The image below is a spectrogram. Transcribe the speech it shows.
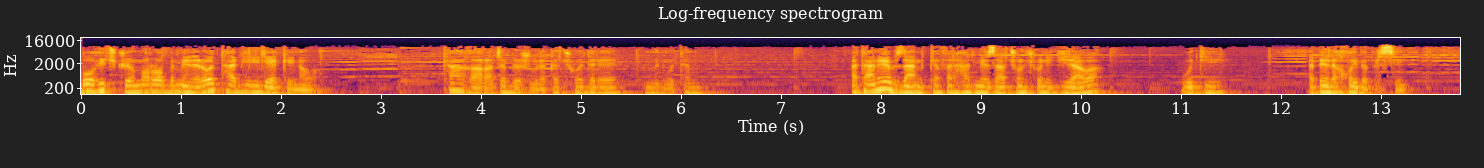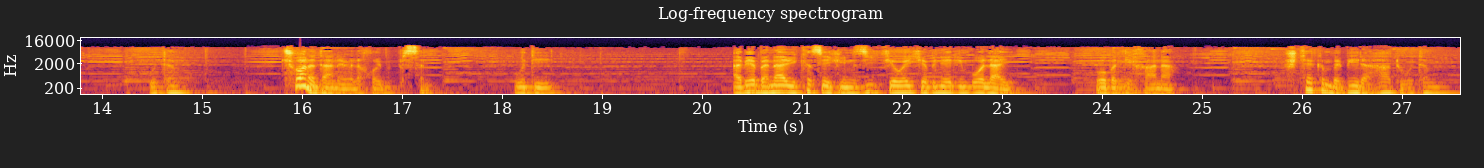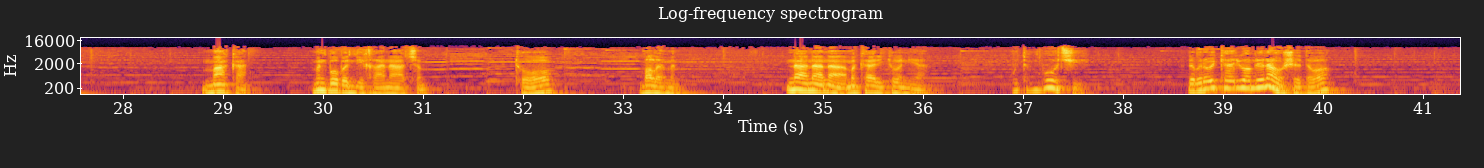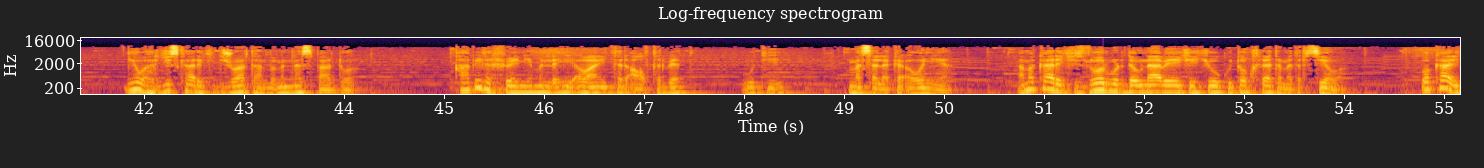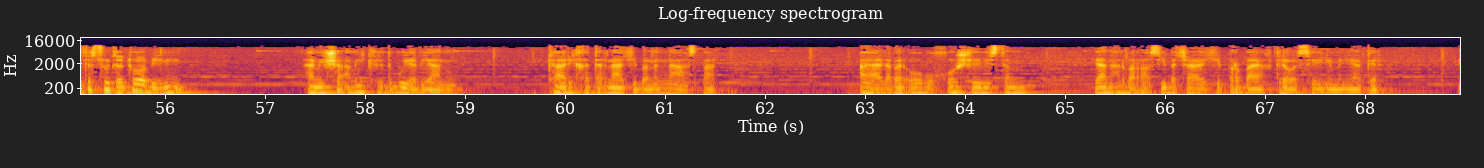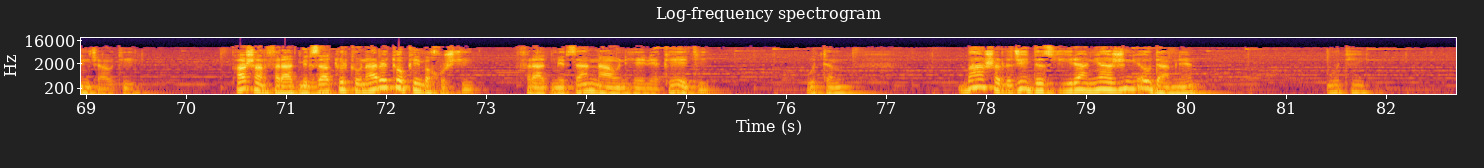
بۆ هیچ کوێمە ڕۆ بمێنەرەوە تا بیری لێکەینەوە کاغاڕەجەب لە ژوورەکە چوە دەرێ من وتم ئەتانەوێ بزان کە فەرهاد مێزا چۆن چۆنی گیراوە وتی ئەبێ لە خۆی بپرسین وتم چۆنە دانەوێ لە خۆی بپرسن وتی ئەبێ بە ناوی کەسێکی نزیکیەوەی کە بنێرین بۆ لای بۆ بەندیخانە شتێکم بە بیرە هات وتم ماکان من بۆ بەندیخاناچم تۆ بەڵێ من نا نا نا مەکاری تۆ نییە وتم بۆچی لەبەرەوەی کاری وام لێ ناوشێتەوە ئێوە هەرگیز کارێکی دژوارتان بە من نەسپاردووە قابی لە خوێنی من لە هی ئەوانی تر ئاڵتر بێت وتی مەسلەکە ئەوە نییە ئەمە کارێکی زۆر وردە و نابێ یەکێکی وەکو تۆ بخرێتە مەترسیەوە بۆ کاری تر سوود لە تۆ بینین هەمیشە ئەمەی کردبووە بیان و کاری خەتەرناکی بە من ناسپارد ئایا لەبەر ئەو بوو خۆش شێویستم یان هەر بەڕاستی بە چاوێکی پڕ بایەخترەوە سەیری منیە کرد ئینجاوتی پاشان فرات میرزا تورکە و نابێت تۆ بکەین بە خوشکی فرات میرزا ناونهێنەکەیەتی وتم باشە لە جێی دەستگیران یا ژنی ئەو دامنێن وتی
